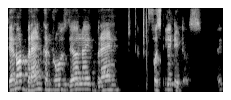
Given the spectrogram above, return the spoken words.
they're not brand controls. They're like brand facilitators. Right?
